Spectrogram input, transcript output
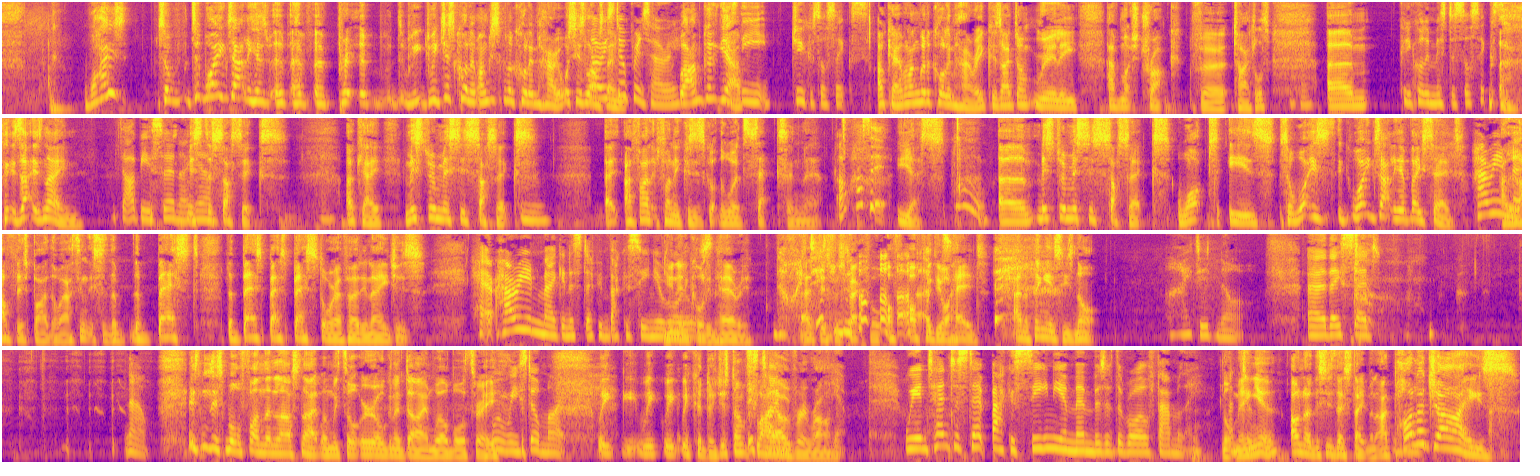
Why is so? Why exactly has have, have, have, uh, do we, just call him? I'm just going to call him Harry. What's his last No, he's name? still Prince Harry. Well, I'm good. Yeah. He's the Duke of Sussex. Okay, well, I'm going to call him Harry because I don't really have much truck for titles. Um, Can you call him Mr. Sussex? is that his name? That'd be his surname. Mr. Yeah. Sussex. Okay, Mr. and Mrs. Sussex. Mm. I, I find it funny because it's got the word sex in there. Oh, has it? Yes. Oh. Um, Mr. and Mrs. Sussex. What is so? What is what exactly have they said? Harry I love this, by the way. I think this is the the best, the best, best, best story I've heard in ages. Ha- Harry and Meghan are stepping back as senior You royals. nearly called him Harry. No, I That's did disrespectful. not. Off, off with your head. And the thing is, he's not. I did not. Uh, they said. Now, Isn't this more fun than last night when we thought we were all going to die in World War Three? well, we still might. we, we, we, we could do. Just don't This fly time- over Iran. Yeah. We intend to step back as senior members of the royal family. Not me to- and you. Oh no, this is their statement. I apologise.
